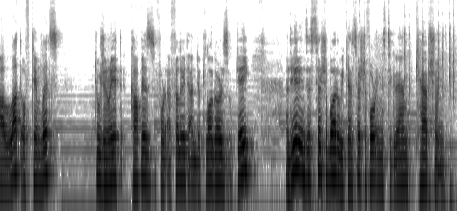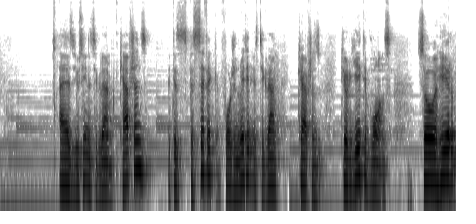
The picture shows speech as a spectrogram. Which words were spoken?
a lot of templates to generate copies for affiliate and bloggers okay and here in the search bar we can search for instagram caption. As you see in instagram captions it is specific for generating instagram captions creative ones. So here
